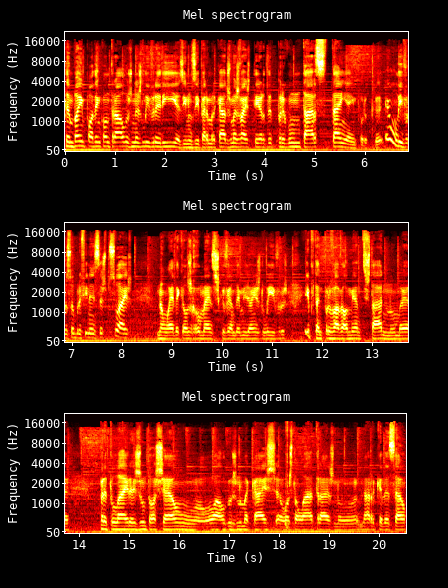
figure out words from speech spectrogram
também pode encontrá-los nas livrarias e nos hipermercados, mas vais ter de perguntar se têm, porque é um livro sobre finanças pessoais. Não é daqueles romances que vendem milhões de livros e, portanto, provavelmente está numa prateleira junto ao chão ou alguns numa caixa ou estão lá atrás no, na arrecadação.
